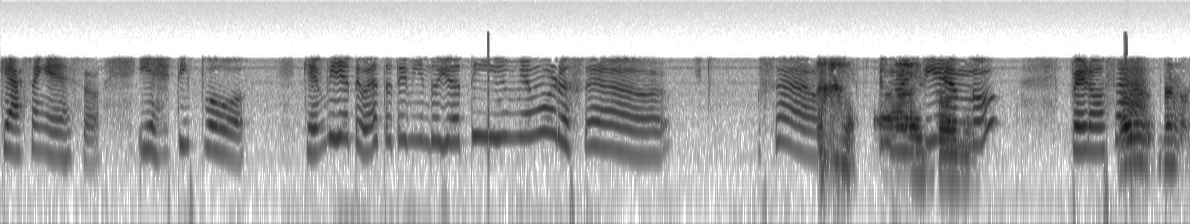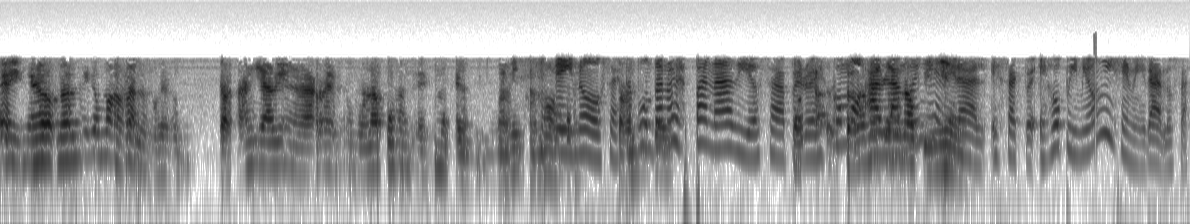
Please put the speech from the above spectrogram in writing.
que hacen eso. Y es tipo, qué envidia te voy a estar teniendo yo a ti, mi amor, o sea, o sea, no entiendo, pero o sea, pero, no, no digo más malo porque capaz ya bien agarra como una punta es como que no Ey, no o sea esta punta no es para nadie o sea pero es como hablando en general exacto es opinión y general o sea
